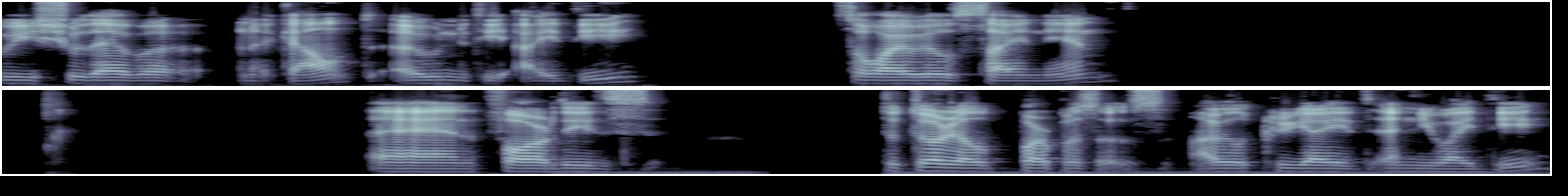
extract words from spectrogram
we should have a, an account, a Unity ID. So I will sign in. And for these tutorial purposes, I will create a new ID.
